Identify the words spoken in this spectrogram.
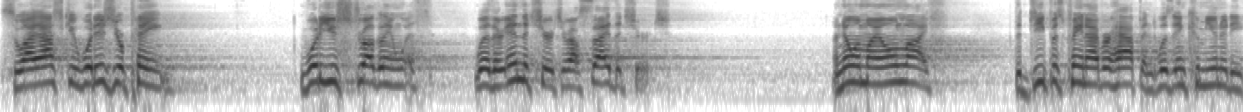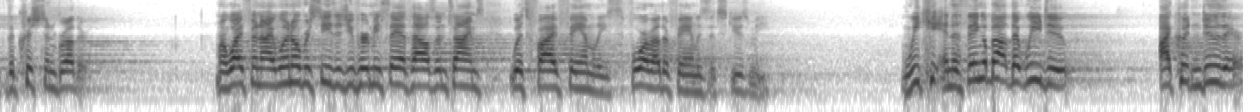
So I ask you, what is your pain? What are you struggling with, whether in the church or outside the church? I know in my own life, the deepest pain I ever happened was in community, the Christian brother. My wife and I went overseas, as you've heard me say a thousand times, with five families, four other families, excuse me. We can't, and the thing about that we do, I couldn't do there.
